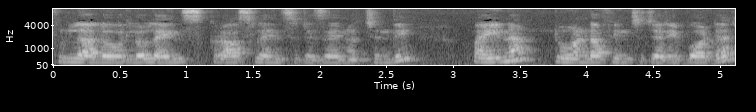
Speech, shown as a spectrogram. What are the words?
ఫుల్ ఆల్ ఓవర్లో లైన్స్ క్రాస్ లైన్స్ డిజైన్ వచ్చింది. పైన two and half inch zari border.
